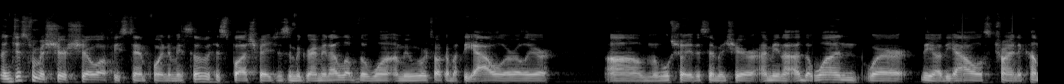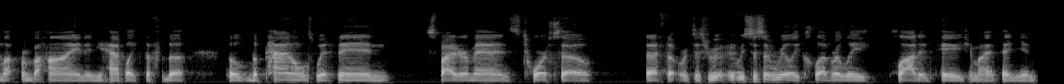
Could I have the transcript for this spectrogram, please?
and just from a sheer show offy standpoint, I mean, some of his splash pages in McGrath. I mean, I love the one. I mean, we were talking about the owl earlier, um, and we'll show you this image here. I mean, uh, the one where you know the owl is trying to come up from behind, and you have like the the the, the panels within Spider-Man's torso that I thought were just re- it was just a really cleverly plotted page, in my opinion.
